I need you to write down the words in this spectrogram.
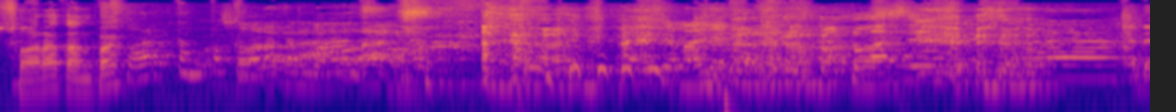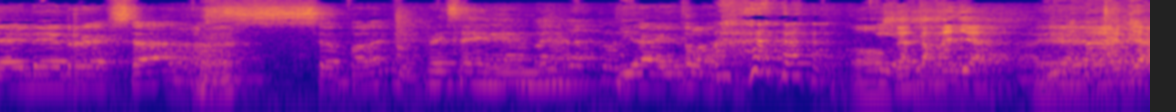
Suara tanpa Suara tanpa Suara tanpa kelas. kelas. Ada siapa aja? kelasnya Ada ada Resa, siapa lagi? Resa ini Ya itulah. Oh, datang aja Iya, aja.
